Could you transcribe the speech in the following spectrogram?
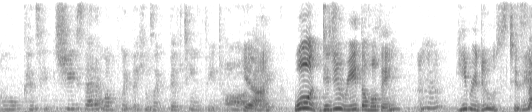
how? Because she said at one point that he was like 15 feet tall. Yeah. Like, Well, did you read the whole thing? Mm-hmm. He reduced his Yeah,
